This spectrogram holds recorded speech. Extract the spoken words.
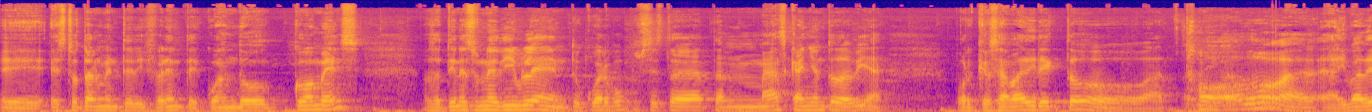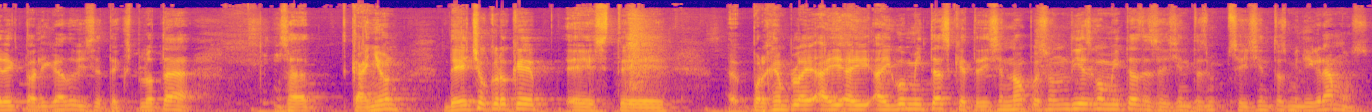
eh, es totalmente diferente. Cuando comes, o sea, tienes un edible en tu cuerpo, pues está tan más cañón todavía. Porque, o sea, va directo a todo, a- ahí va directo al hígado y se te explota, o sea, cañón. De hecho, creo que, este, por ejemplo, hay, hay- hay- hay gomitas que te dicen, no, pues son 10 gomitas de 600, 600 miligramos.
